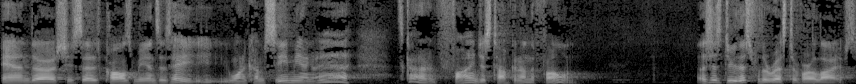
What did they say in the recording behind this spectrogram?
And uh, she says, calls me and says, Hey, you want to come see me? I go, Eh, it's kind of fine just talking on the phone. Let's just do this for the rest of our lives.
